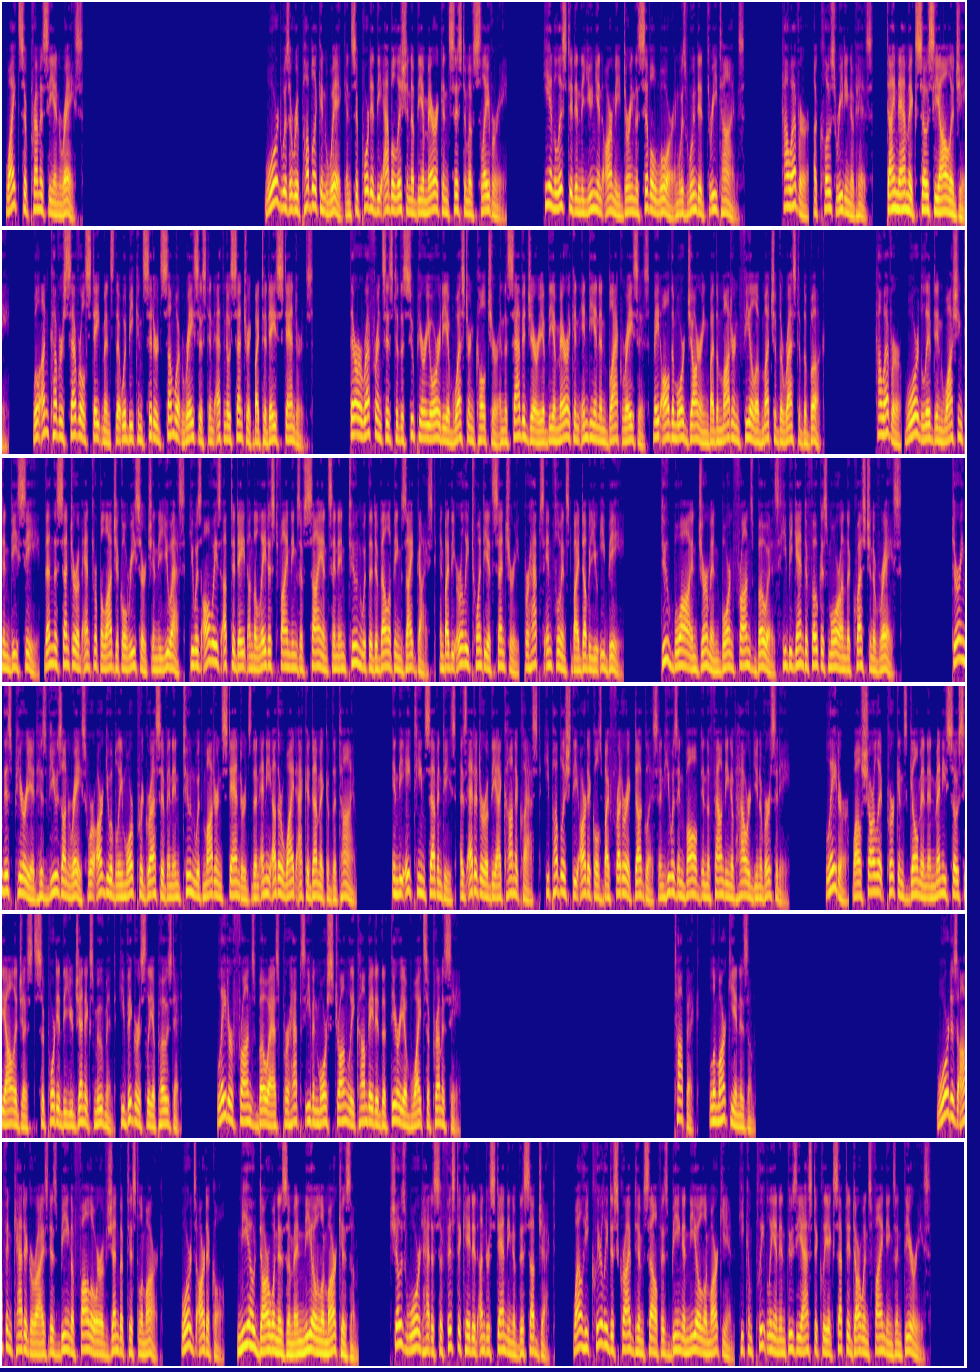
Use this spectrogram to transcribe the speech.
White supremacy and race Ward was a Republican Whig and supported the abolition of the American system of slavery. He enlisted in the Union Army during the Civil War and was wounded three times. However, a close reading of his dynamic sociology will uncover several statements that would be considered somewhat racist and ethnocentric by today's standards. There are references to the superiority of Western culture and the savagery of the American Indian and black races, made all the more jarring by the modern feel of much of the rest of the book. However, Ward lived in Washington, D.C., then the center of anthropological research in the U.S., he was always up to date on the latest findings of science and in tune with the developing zeitgeist, and by the early 20th century, perhaps influenced by W.E.B. Du Bois and German-born Franz Boas he began to focus more on the question of race. During this period his views on race were arguably more progressive and in tune with modern standards than any other white academic of the time. In the 1870s, as editor of the Iconoclast, he published the articles by Frederick Douglass and he was involved in the founding of Howard University. Later, while Charlotte Perkins Gilman and many sociologists supported the eugenics movement, he vigorously opposed it. Later Franz Boas perhaps even more strongly combated the theory of white supremacy. Lamarckianism Ward is often categorized as being a follower of Jean-Baptiste Lamarck. Ward's article, Neo-Darwinism and Neo-Lamarckism, shows Ward had a sophisticated understanding of this subject. While he clearly described himself as being a neo-Lamarckian, he completely and enthusiastically accepted Darwin's findings and theories.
